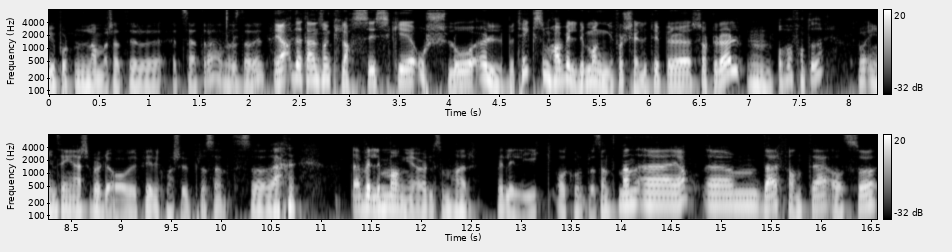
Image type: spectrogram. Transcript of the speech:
Byporten, Lambertseter etc. andre steder. Ja, dette er en sånn klassisk eh, Oslo ølbutikk som har veldig mange forskjellige typer sorter øl. Mm. Og hva fant du der? Og ingenting er selvfølgelig over 4,7% så det er, det er veldig mange øl som har veldig lik alkoholprosent. Men uh, ja, um, der fant jeg altså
